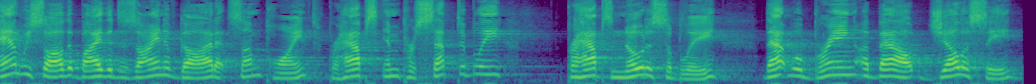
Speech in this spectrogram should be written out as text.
And we saw that by the design of God, at some point, perhaps imperceptibly, perhaps noticeably, that will bring about jealousy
